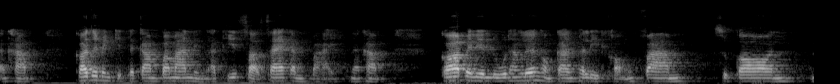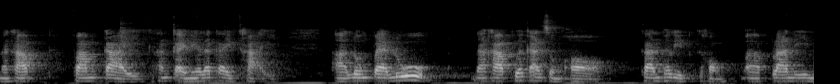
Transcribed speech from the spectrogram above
นะครับ ก็จะเป็นกิจกรรมประมาณหนึ่งอาทิตย์สอดแทรกกันไปนะครับ ก็ไปเรียนรู้ทั้งเรื่องของการผลิตของฟาร์มสุกรนะครับ ฟาร์มไก่ทั้งไก่เนื้อและไก่ไข่ลงแปรรูปนะครับ เพื่อการส่งออกการผลิตของอปลานิล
